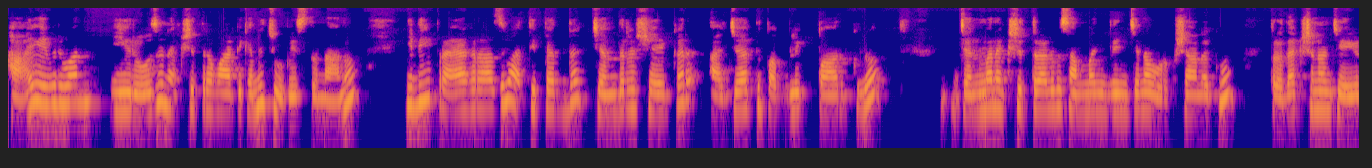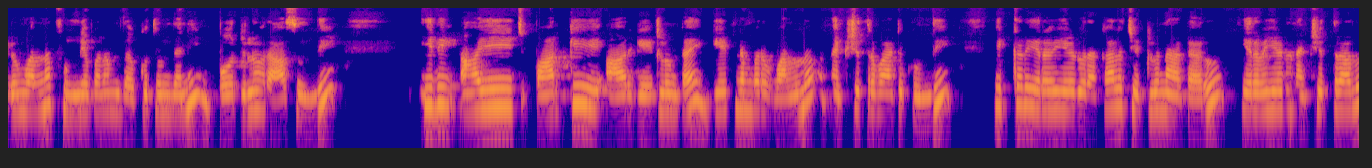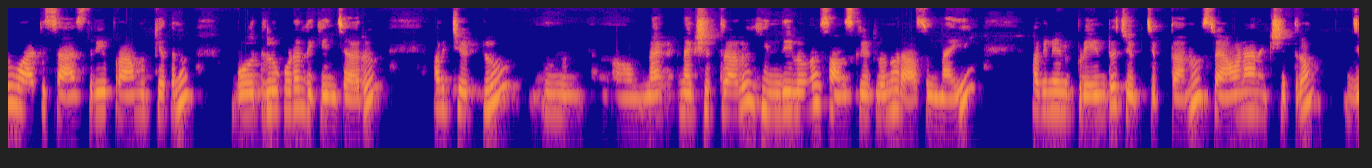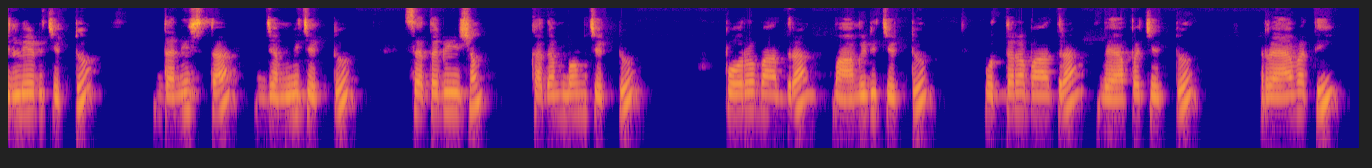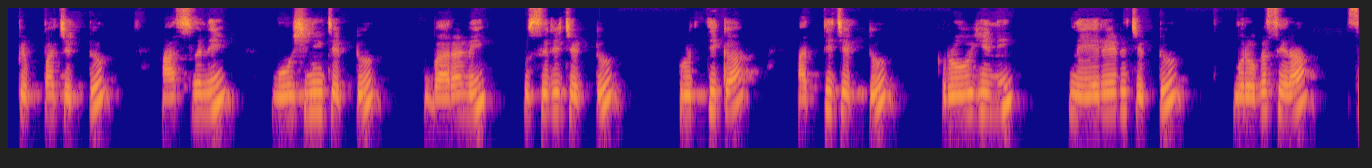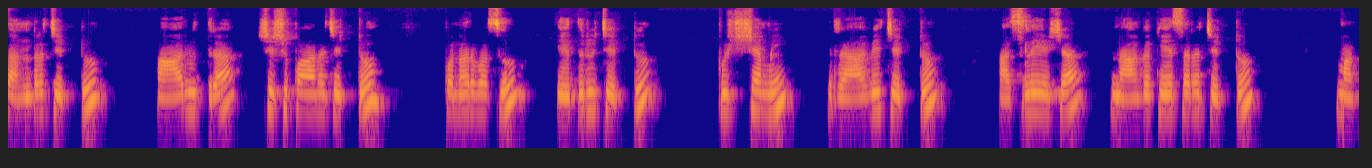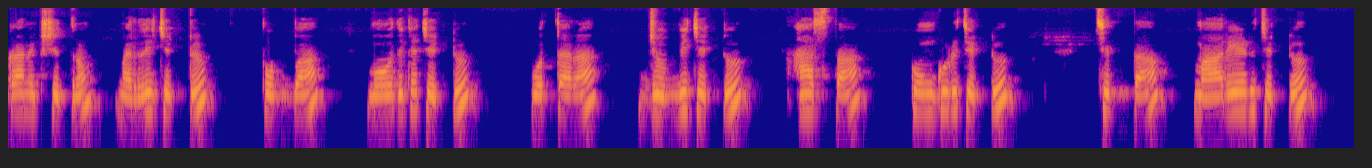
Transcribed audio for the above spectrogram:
Hi everyone ఈ రోజు నక్షత్ర వాటికని చూపిస్తున్నాను. ఇది ప్రయాగరాజులో అతిపెద్ద చంద్రశేఖర్ ఆజాద్ పబ్లిక్ పార్కులో జన్మ నక్షత్రాలకు సంబంధించిన వృక్షాలకు ప్రదక్షిణం చేయడం వలన పుణ్యఫలం దక్కుతుందని బోర్డులో రాసుంది. ఇది ఆ ఈ పార్క్కి ఆరు గేట్లు ఉంటాయి. గేట్ నెంబర్ వన్లో నక్షత్ర వాటిక ఉంది. ఇక్కడ ఇరవై ఏడు రకాల చెట్లు నాటారు. ఇరవై ఏడు నక్షత్రాలు వాటి శాస్త్రీయ ప్రాముఖ్యతను బోర్డులో కూడా లిఖించారు. అవి చెట్లు న- నక్షత్రాలు హిందీలోను సంస్కృతిలోను రాసున్నాయి. అవి నేను ఇప్పుడు ఏంటో చెప్ చెప్తాను. శ్రావణ నక్షత్రం జిల్లేడు చెట్టు ధనిష్ట జమ్మి చెట్టు శతభీషం కదంబం చెట్టు పూర్వభాద్ర మామిడి చెట్టు ఉత్తర భాద్ర వేప చెట్టు రేవతి పిప్ప చెట్టు అశ్విని మూషిని చెట్టు భరణి ఉసిరి చెట్టు కృత్తిక అత్తి చెట్టు రోహిణి నేరేడు చెట్టు మృగశిర సండ్ర చెట్టు ఆరుద్ర శిశుపాల చెట్టు పునర్వసు ఎదురు చెట్టు పుష్యమి రావి చెట్టు అశ్లేష నాగకేసర చెట్టు మకా నక్షత్రం మర్రి చెట్టు పుబ్బ మోదిక చెట్టు ఉత్తర జువ్వి చెట్టు హస్త కుంకుడు చెట్టు చిత్త మారేడు చెట్టు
